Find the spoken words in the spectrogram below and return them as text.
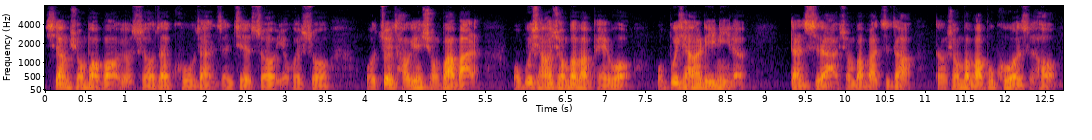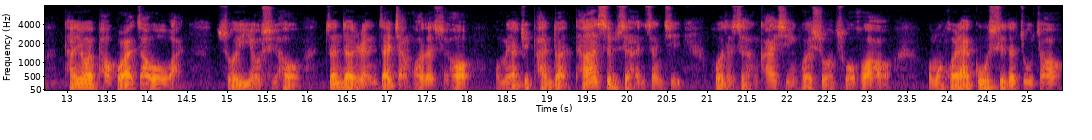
像熊宝宝有时候在哭、在很生气的时候，也会说。我最讨厌熊爸爸了，我不想要熊爸爸陪我，我不想要理你了。但是啊，熊爸爸知道，等熊宝宝不哭的时候，他又会跑过来找我玩。所以有时候，真的人在讲话的时候，我们要去判断他是不是很生气，或者是很开心，会说错话哦。我们回来故事的主轴，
